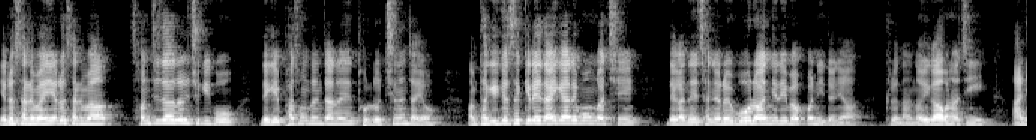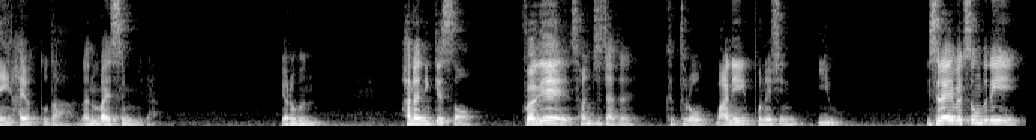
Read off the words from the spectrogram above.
예루살렘아 예루살렘아 선지자를 죽이고 내게 파송된 자를 돌로 치는 자여 암탉이 그 새끼를 나에게 아래 모은 같이 내가 내 자녀를 모으려 한 일이 몇 번이되냐 그러나 너희가 원하지 아니하였도다 라는 말씀입니다. 여러분 하나님께서 구약의 선지자를 그토록 많이 보내신 이유 이스라엘 백성들이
